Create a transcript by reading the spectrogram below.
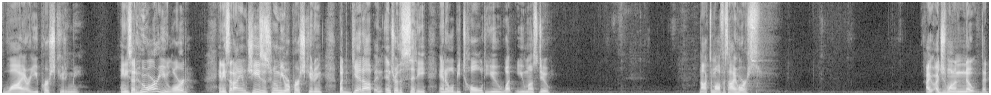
why are you persecuting me? And he said, Who are you, Lord? And he said, I am Jesus whom you are persecuting. But get up and enter the city, and it will be told you what you must do. Knocked him off his high horse. I, I just want to note that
